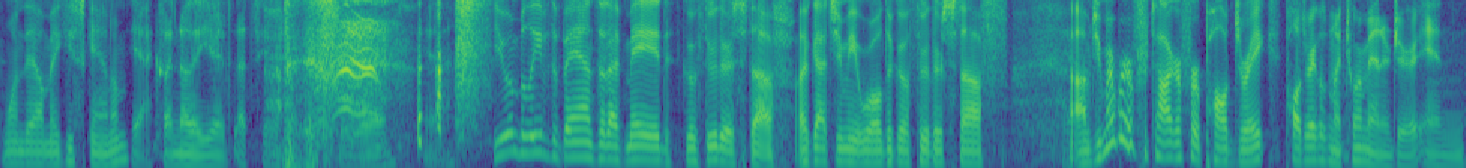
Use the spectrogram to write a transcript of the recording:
One day I'll make you scan them. yeah, because I know that you that's your, that's your world. Yeah, You wouldn't believe the bands that I've made go through their stuff. I've got Jimmy Eat World to go through their stuff. Um, do you remember photographer Paul Drake? Paul Drake was my tour manager, and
